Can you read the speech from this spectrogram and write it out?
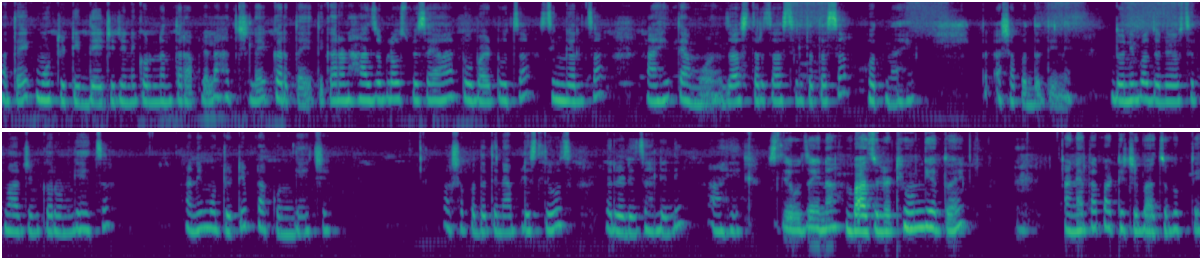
आता एक मोठी टीप द्यायची जेणेकरून नंतर आपल्याला हातशिलाई करता येते. कारण हा जो ब्लाऊज पीस आहे हा टू बाय टूचा सिंगलचा आहे त्यामुळं जास्तरचा असेल तर तसं होत नाही. तर अशा पद्धतीने दोन्ही बाजूला व्यवस्थित मार्जिन करून घ्यायचं आणि मोठी टीप टाकून घ्यायची. अशा पद्धतीने आपली स्लीव्ज रेडी झालेली आहे. स्लीव्ज आहे ना बाजूला ठेवून घेतो आहे आणि आता पाठीची बाजू बघते.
